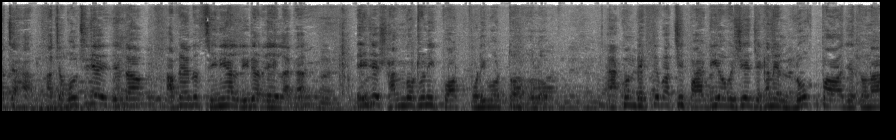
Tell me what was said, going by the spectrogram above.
আচ্ছা হ্যাঁ আচ্ছা বলছি যে যেটা আপনি একজন সিনিয়র লিডার এই এলাকার। এই যে সাংগঠনিক পথ পরিবর্তন হলো এখন দেখতে পাচ্ছি পার্টি অফিসে যেখানে লোক পাওয়া যেত না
